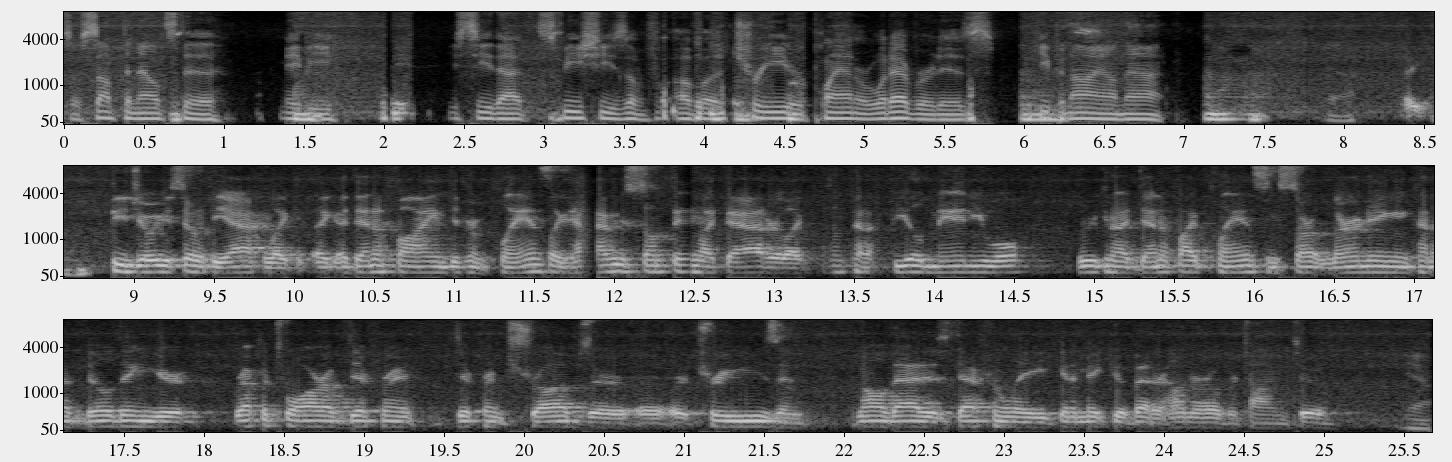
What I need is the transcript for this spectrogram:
So something else to maybe you see that species of, of a tree or plant or whatever it is, keep an eye on that. Yeah. Like PJ, what you said with the app, like like identifying different plants, like having something like that, or like some kind of field manual where you can identify plants and start learning and kind of building your repertoire of different different shrubs or, or, or trees and, and all that is definitely going to make you a better hunter over time too. Yeah.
